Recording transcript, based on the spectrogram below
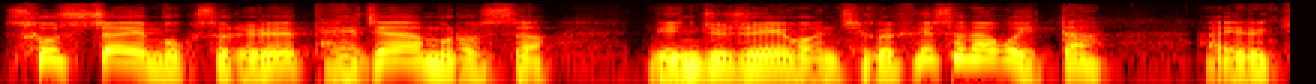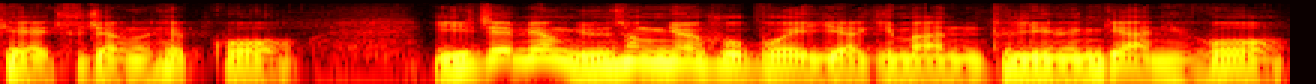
소수자의 목소리를 배제함으로써 민주주의의 원칙을 훼손하고 있다. 아, 이렇게 주장을 했고 이재명 윤석열 후보의 이야기만 들리는 게 아니고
